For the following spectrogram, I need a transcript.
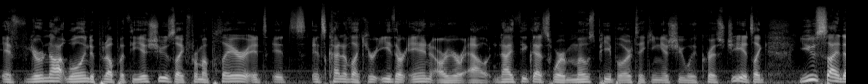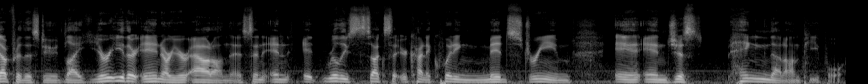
if you're not willing to put up with the issues like from a player it's it's it's kind of like you're either in or you're out. And i think that's where most people are taking issue with chris g. It's like you signed up for this dude. Like you're either in or you're out on this. And and it really sucks that you're kind of quitting midstream and, and just hanging that on people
